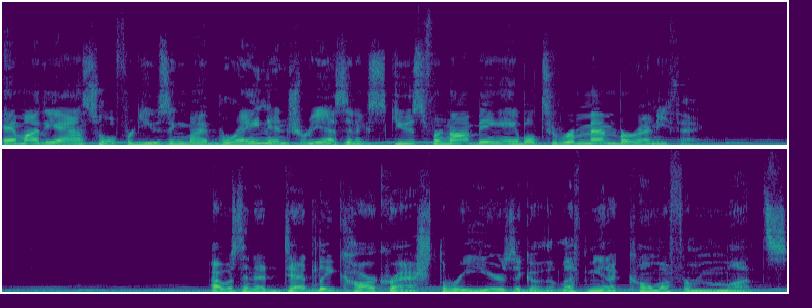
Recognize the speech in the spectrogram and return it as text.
Am I the asshole for using my brain injury as an excuse for not being able to remember anything? I was in a deadly car crash three years ago that left me in a coma for months.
